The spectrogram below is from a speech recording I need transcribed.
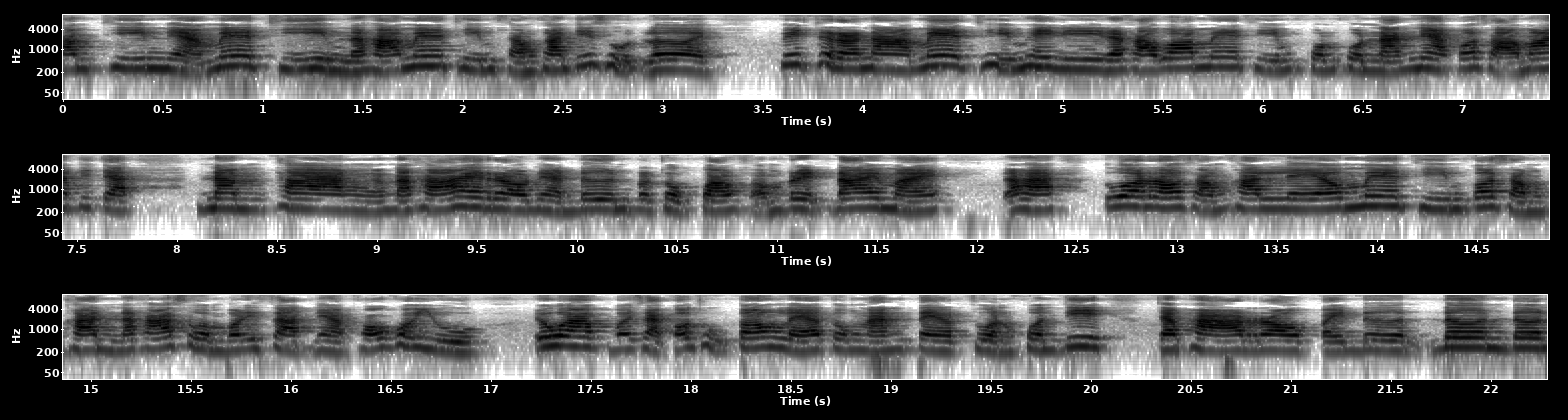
ทำทีมเนี่ยแม่ทีมนะคะ แม่ทีมสำคัญที่สุดเลย พิจารณาแม่ทีมให้ดีนะคะ ว่าแม่ทีมคนคนนั้นเนี่ยก็สามารถที่จะนำทางนะคะ ให้เราเนี่ยเดินประสบความสำเร็จได้ไหมนะคะ ตัวเราสำคัญแล้วแม่ทีมก็สำคัญนะคะ ส่วนบริษัทเนี่ยเขาก็อยู่ เรียกว่าบริษัทก็ถูกต้องแล้วตรงนั้น แต่ส่วนคนที่จะพาเราไปเดินเดินเดิน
